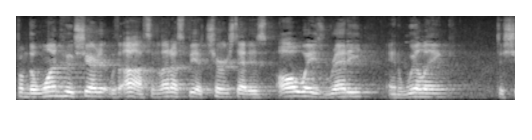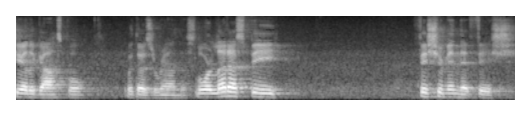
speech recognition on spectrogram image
from the one who shared it with us and let us be a church that is always ready and willing to share the gospel with those around us. Lord, let us be fishermen that fish.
